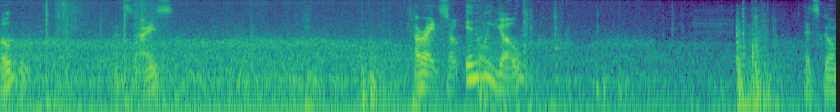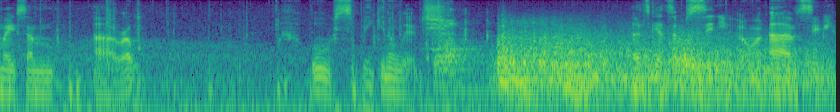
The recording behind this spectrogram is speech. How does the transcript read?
Oh, that's nice. Alright, so in we go. Let's go make some uh, rope. Ooh, speaking of which, let's get some sinew going. Uh, sinew.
